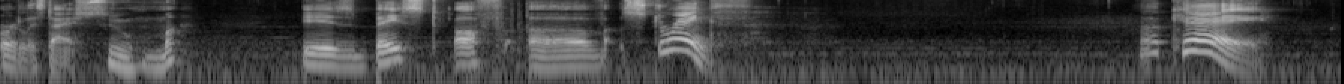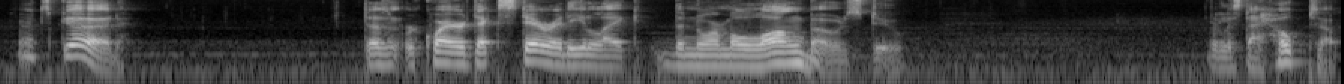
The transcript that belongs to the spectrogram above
or at least I assume, is based off of strength. Okay. That's good. Doesn't require dexterity like the normal longbows do. Or at least I hope so.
